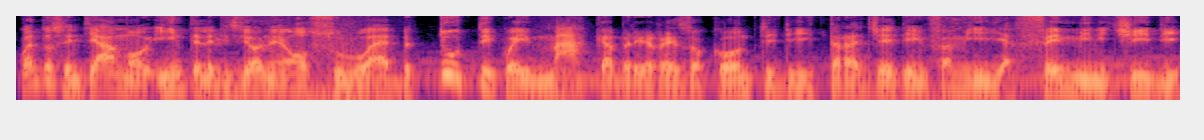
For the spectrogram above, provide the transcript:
Quando sentiamo in televisione o sul web tutti quei macabri resoconti di tragedie in famiglia, femminicidi,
